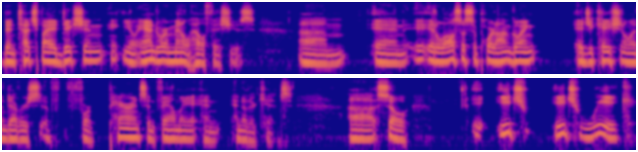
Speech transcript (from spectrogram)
been touched by addiction, you know, and or mental health issues. Um, and it'll also support ongoing educational endeavors for parents and family and, and other kids. Uh, so each each week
